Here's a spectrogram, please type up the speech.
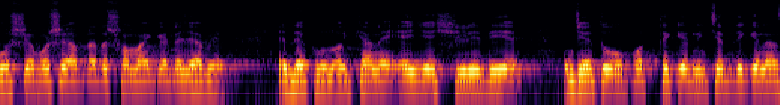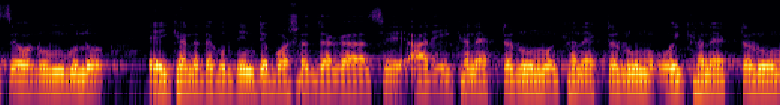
বসে বসে আপনাদের সময় কেটে যাবে। দেখুন, ওইখানে এই যে সিঁড়ি দিয়ে যেহেতু ওপর থেকে নিচের দিকে নাচছে রুমগুলো এইখানে দেখুন, তিনটে বসার জায়গা আছে। আর এইখানে একটা রুম ওইখানে একটা রুম ওইখানে একটা রুম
